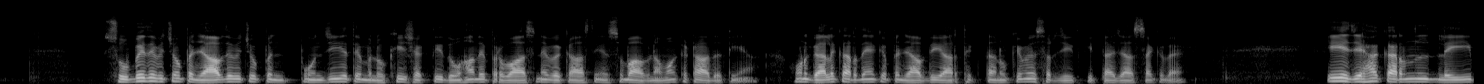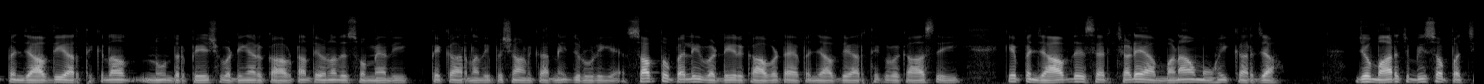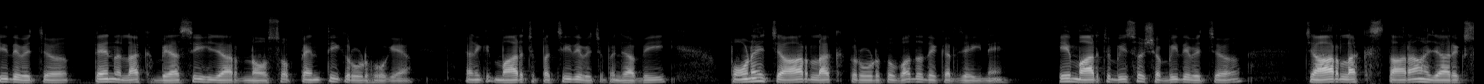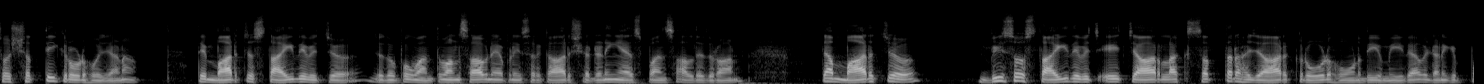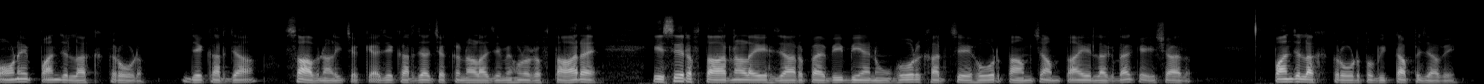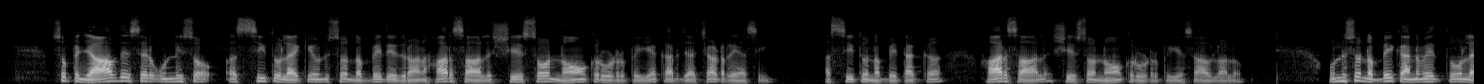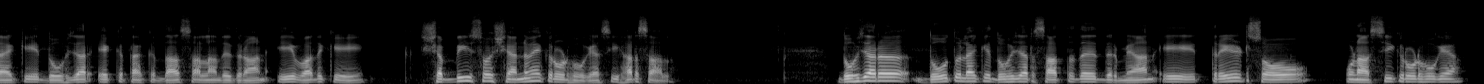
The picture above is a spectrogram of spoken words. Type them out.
ਸੂਬੇ ਦੇ ਵਿੱਚੋਂ, ਪੰਜਾਬ ਦੇ ਵਿੱਚੋਂ ਪੰ, ਪੂੰਜੀ ਅਤੇ ਮਨੁੱਖੀ ਸ਼ਕਤੀ ਦੋਹਾਂ ਦੇ ਪ੍ਰਵਾਸ ਨੇ ਵਿਕਾਸ ਦੀਆਂ ਸੰਭਾਵਨਾਵਾਂ ਘਟਾ ਦਿੱਤੀਆਂ। ਹੁਣ ਗੱਲ ਕਰਦੇ ਹਾਂ ਕਿ ਪੰਜਾਬ ਦੀ ਆਰਥਿਕਤਾ ਨੂੰ ਕਿਵੇਂ ਸੁਰਜੀਤ ਕੀਤਾ ਜਾ ਸਕਦਾ ਹੈ। ਇਹ ਅਜਿਹਾ ਕਰਨ ਲਈ ਪੰਜਾਬ ਦੀ ਆਰਥਿਕਤਾ ਨੂੰ ਦਰਪੇਸ਼ ਵੱਡੀਆਂ ਰੁਕਾਵਟਾਂ ਤੇ ਉਹਨਾਂ ਦੇ ਸੋਮਿਆਂ ਦੀ ਤੇ ਕਾਰਨਾਂ ਦੀ ਪਛਾਣ ਕਰਨੀ ਜ਼ਰੂਰੀ ਹੈ। ਸਭ ਤੋਂ ਪਹਿਲੀ ਵੱਡੀ ਰੁਕਾਵਟ ਹੈ ਪੰਜਾਬ ਦੇ ਆਰਥਿਕ ਵਿਕਾਸ ਦੀ ਕਿ ਪੰਜਾਬ ਦੇ ਸਿਰ ਚੜ੍ਹਿਆ ਬਣਾ ਮੋਹੀ ਕਰਜ਼ਾ, ਜੋ ਮਾਰਚ 2025 ਦੇ ਵਿੱਚ 382935 ਕਰੋੜ ਹੋ ਗਿਆ, ਯਾਨੀ ਕਿ ਮਾਰਚ 25 ਦੇ ਵਿੱਚ ਪੰਜਾਬੀ ਪੌਣੇ 4 ਲੱਖ ਕਰੋੜ ਤੋਂ ਵੱਧ ਦੇ ਕਰਜ਼ਈ ਨੇ। ਇਹ ਮਾਰਚ 2026 ਦੇ ਵਿੱਚ 4 ਲੱਖ 17136 ਕਰੋੜ ਹੋ ਜਾਣਾ ਤੇ ਮਾਰਚ 27 ਦੇ ਵਿੱਚ ਜਦੋਂ ਭਗਵੰਤ ਮਾਨ ਸਾਹਿਬ ਨੇ ਆਪਣੀ ਸਰਕਾਰ ਛੱਡਣੀ ਹੈ ਇਸ 5 ਸਾਲ ਦੇ ਦੌਰਾਨ, ਤਾਂ ਮਾਰਚ 2027 ਦੇ ਵਿੱਚ ਇਹ 4 ਲੱਖ 70 ਹਜ਼ਾਰ ਕਰੋੜ ਹੋਣ ਦੀ ਉਮੀਦ ਹੈ ਯਾਨੀ ਕਿ ਪੌਣੇ 5 ਲੱਖ ਕਰੋੜ ਜੇ ਕਰਜ਼ਾ ਹਿਸਾਬ ਨਾਲ ਹੀ ਚੱਕਿਆ, ਜੇ ਕਰਜ਼ਾ ਚੱਕਣ ਵਾਲਾ ਜਿਵੇਂ ਹੁਣ ਰਫਤਾਰ ਹੈ, ਇਸੇ ਰਫਤਾਰ ਨਾਲ ਇਹ 1000 ਰੁਪਏ ਬੀਬੀਆਂ ਨੂੰ ਹੋਰ ਖਰਚੇ, ਹੋਰ ਤਾਮ-ਝਾਮ, ਤਾਂ ਇਹ ਲੱਗਦਾ ਕਿ ਸ਼ਾਇਦ 5 ਲੱਖ ਕਰੋੜ ਤੋਂ ਵੀ ਟੱਪ ਜਾਵੇ। ਸੋ ਪੰਜਾਬ ਦੇ ਸਿਰ 1980 ਤੋਂ ਲੈ ਕੇ 1990 ਦੇ ਦੌਰਾਨ ਹਰ ਸਾਲ 609 ਕਰੋੜ ਰੁਪਈਆ ਕਰਜ਼ਾ ਚੜ ਰਿਹਾ ਸੀ। 80 ਤੋਂ 90 ਤੱਕ ਹਰ ਸਾਲ 609 ਕਰੋੜ ਰੁਪਈਆ ਹਿਸਾਬ ਲਾ ਲਓ। 1990-91 ਤੋਂ ਲੈ ਕੇ 2001 ਤੱਕ 10 ਸਾਲਾਂ ਦੇ ਦੌਰਾਨ ਇਹ ਵੱਧ ਕੇ 2696 ਕਰੋੜ ਹੋ ਗਿਆ ਸੀ ਹਰ ਸਾਲ। 2002 ਤੋਂ ਲੈ ਕੇ 2007 ਦੇ ਦਰਮਿਆਨ ਇਹ 6379 ਕਰੋੜ ਹੋ ਗਿਆ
